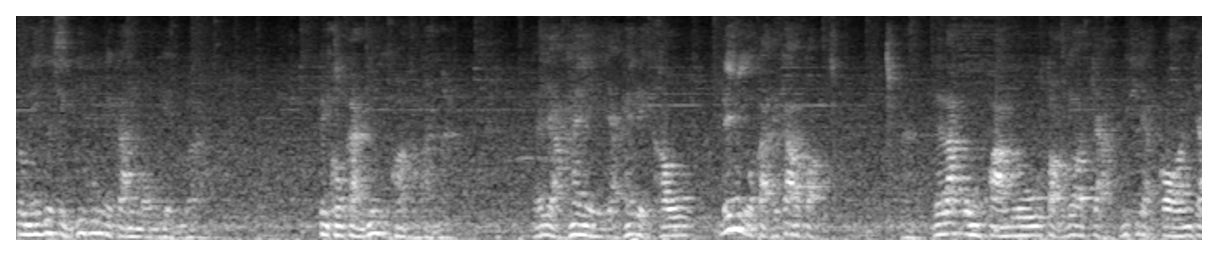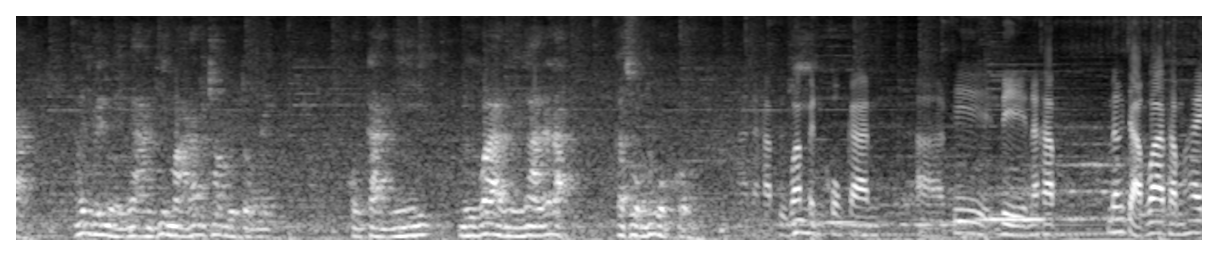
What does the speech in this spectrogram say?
ตรงนี้คือสิ่งที่ผู้ในการมองเห็นว่า เป็นโครงการที่มีความสำคัญมากและอยากให้อยากให้เด็กเขาได้มีโอกาสได้ก้าวต่อนะได้รับองค์ความรู้ต่อยอดจากวิทยากรจากไม่ว่าจะเป็นหน่วยงานที่มารับผิดชอบโดยตรงใน โครงการนี้ หรือว่าหน่วยงานระดับกระทรวงทบวงกรม นะครับถือว่าเป็นโครงการอ่าที่ดีนะครับ เนื่องจากว่าทำให้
